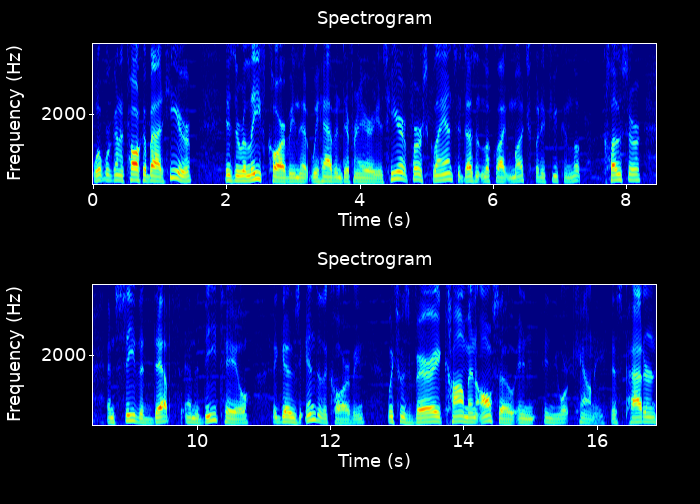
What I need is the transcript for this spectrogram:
what we're going to talk about here is the relief carving that we have in different areas. Here at first glance it doesn't look like much but if you can look closer and see the depth and the detail that goes into the carving which was very common also in, in York County. This pattern,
